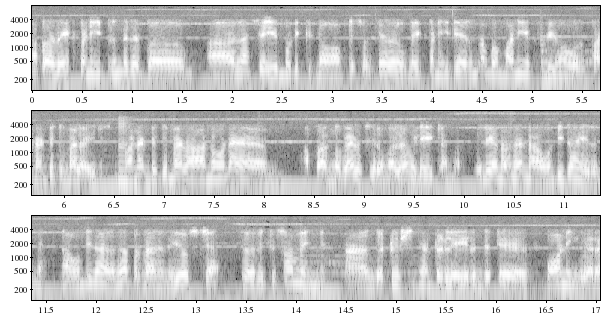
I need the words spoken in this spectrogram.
அப்போ வெயிட் பண்ணிக்கிட்டு இருந்துட்டு இப்போ எல்லாம் செய்ய முடிக்கணும் அப்படின்னு சொல்லிட்டு வெயிட் பண்ணிக்கிட்டே இருந்தேன் அப்போ மணி எப்படியும் ஒரு பன்னெண்டுக்கு மேல ஆயிடுச்சு. பன்னெண்டுக்கு மேல ஆனோடனே அப்ப அங்க வேலை செய்யறவங்க எல்லாம் வெளியிட்டாங்க வெளியானோடனே நான் ஒண்டி தான் இருந்தேன். நான் ஒண்டி தான் இருந்தேன். அப்புறம் நான் யோசிச்சேன். சரி பேசாம இங்க ஆஹ், இங்க டியூஷன் சென்டர்ல இருந்துட்டு மார்னிங் வேற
